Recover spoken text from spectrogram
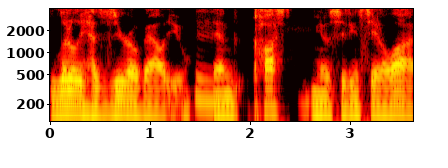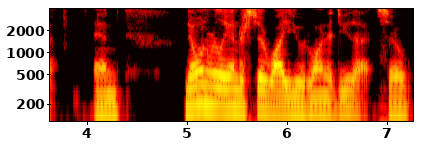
literally has zero value Mm. and cost, you know, city and state a lot. And no one really understood why you would want to do that. So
